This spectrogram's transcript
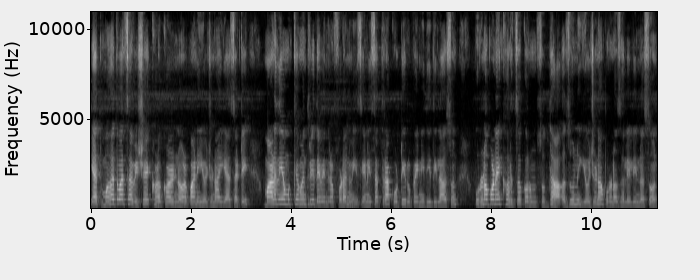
यात महत्त्वाचा विषय खळखळ नळ पाणी योजना यासाठी माननीय मुख्यमंत्री देवेंद्र फडणवीस यांनी सतरा कोटी रुपये निधी दिला असून पूर्णपणे खर्च करून सुद्धा अजून योजना पूर्ण झालेली नसून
